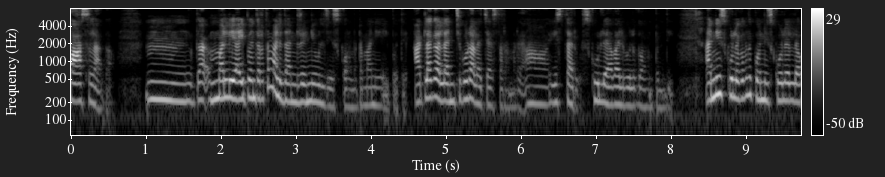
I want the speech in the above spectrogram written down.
పాస్ లాగా. మళ్ళీ అయిపోయిన తర్వాత మళ్ళీ దాన్ని రెన్యూవల్ చేసుకోవాలన్నమాట మనీ అయిపోతే. అట్లాగా లంచ్ కూడా అలా చేస్తారన్నమాట. ఇస్తారు. స్కూల్లో అవైలబుల్గా ఉంటుంది. అన్ని స్కూల్లో కాకపోతే కొన్ని స్కూళ్ళల్లో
